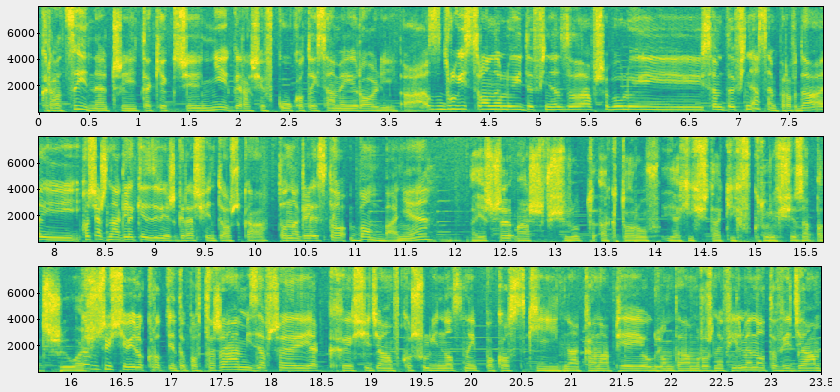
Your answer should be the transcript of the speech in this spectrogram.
kreacyjne, czyli takie, gdzie nie gra się w kółko tej samej roli. A z drugiej strony Louis de Finesse zawsze był Louisem de Finessem, prawda? I chociaż nagle, kiedy wiesz, gra świętoszka, to nagle jest to bomba, nie? A jeszcze masz wśród aktorów jakichś takich, w których się No, zapatrzyłaś? rzeczywiście wielokrotnie to powtarzałam i zawsze jak siedziałam w koszuli nocnej po kostki na kanapie i oglądałam różne filmy, no to wiedziałam,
